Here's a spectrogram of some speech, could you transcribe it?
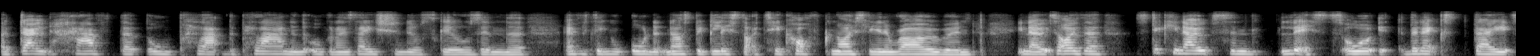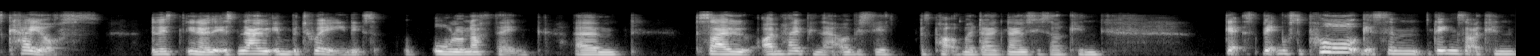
I don't have the all pla- the plan and the organisational skills and the everything all that nice big list that I tick off nicely in a row, and you know it's either sticky notes and lists, or the next day it's chaos. And There's you know there's no in between. It's all or nothing. Um, so I'm hoping that obviously as, part of my diagnosis I can get a bit more support, get some things that I can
